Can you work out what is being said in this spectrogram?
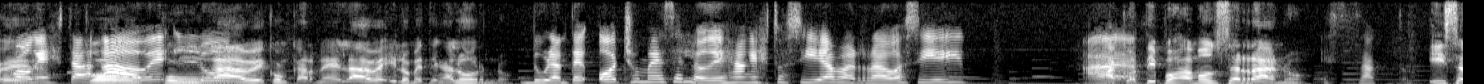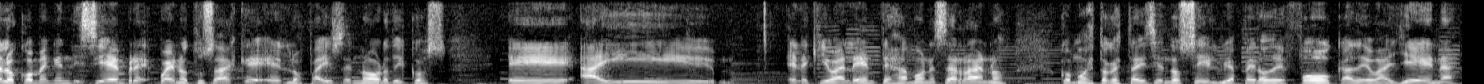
eh, con esta ave. Con un ave, con carne del ave y lo meten al horno. Durante ocho meses lo dejan esto así, amarrado así. A, tipo jamón serrano. Exacto. Y se lo comen en diciembre. Bueno, tú sabes que en los países nórdicos eh, hay el equivalente jamones serranos, como esto que está diciendo Silvia, pero de foca, de ballena.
